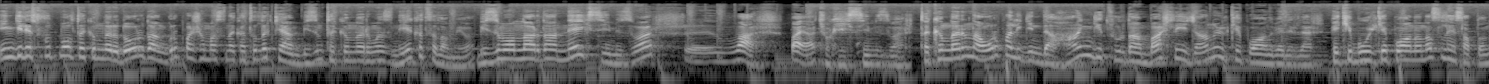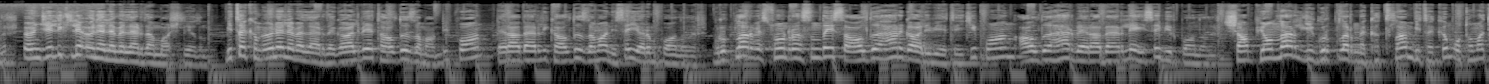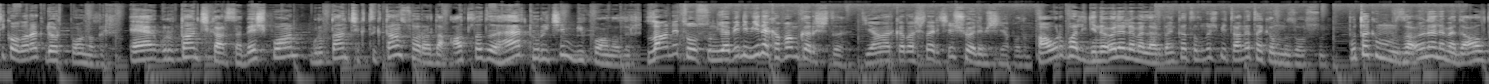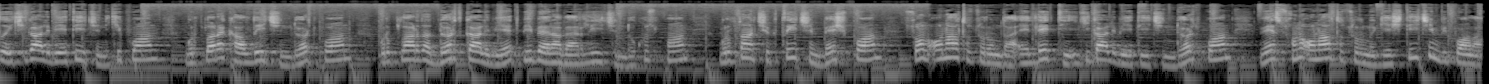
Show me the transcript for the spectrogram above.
İngiliz futbol takımları doğrudan grup aşamasına katılırken bizim takımlarımız niye katılamıyor? Bizim onlardan ne eksiğimiz var? Ee, var. Bayağı çok eksiğimiz var. Takımların Avrupa Ligi'nde hangi turdan başlayacağını ülke puanı belirler. Peki bu ülke puanı nasıl hesaplanır? Öncelikle ön elemelerden başlayalım. Bir takım ön elemelerde galibiyet aldığı zaman bir puan, beraberlik aldığı zaman ise yarım puan alır. Gruplar ve sonrasında ise aldığı her galibiyete 2 puan, aldığı her beraberliğe ise 1 puan alır. Şampiyonlar Ligi gruplarına katılan bir takım otomatik olarak 4 puan alır. Eğer gruptan çıkarsa 5 puan, gruptan çıktıktan sonra da atladığı her tur için 1 puan alır. Lanet olsun ya benim yine kafam karıştı diyen arkadaşlar için şöyle bir şey yapalım. Avrupa Ligi'ne ön elemelerden katılmış bir tane takımımız olsun. Bu takımımıza ön elemede aldığı 2 galibiyeti için 2 puan, gruplara kaldığı için 4 puan, gruplarda 4 galibiyet, bir beraberliği için 9 puan, gruptan çıktığı için 5 puan, son 16 turunda elde ettiği 2 galibiyeti için 4 puan ve son 16 turunu geçtiği için 1 puan.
